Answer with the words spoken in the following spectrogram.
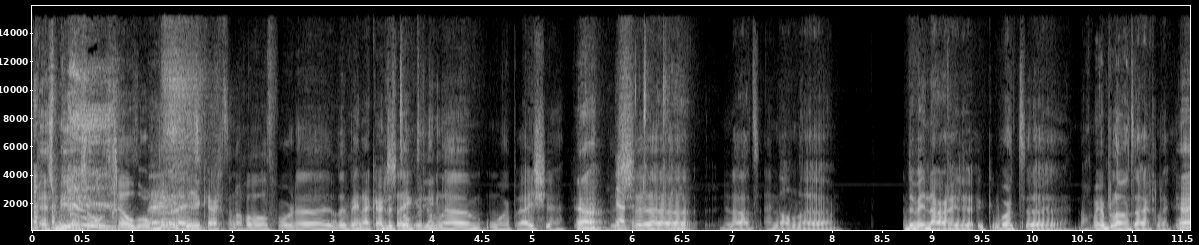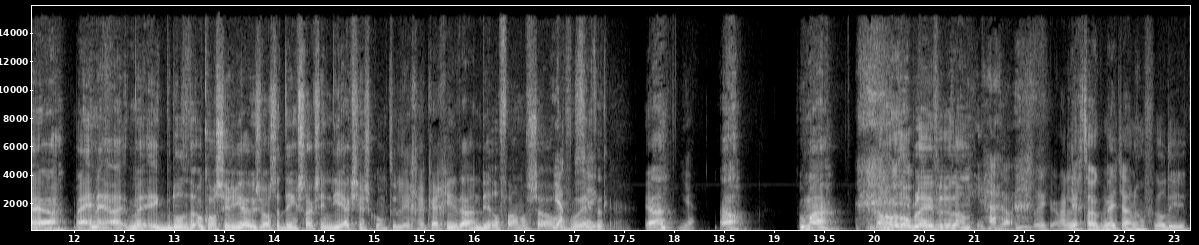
SBS al het geld Nee, opduikt? nee, je krijgt er nog wel wat voor. De, de winnaar krijgt De zeker een eh, mooi prijsje. Ja, Dus Ja, eh, inderdaad. En dan eh, de winnaar is- ik wordt eh, nog meer beloond eigenlijk. ja, ja. Maar, en, eh, maar ik bedoel het ook wel serieus. Als dat ding straks in die actions komt te liggen, krijg je daar een deel van of zo? Ja, of hoe werkt zeker. het? Ja? Ja. Nou, doe maar. Dat kan er wat opleveren dan. Ja, Ja, zeker. Maar het ligt er ook een beetje aan hoeveel die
